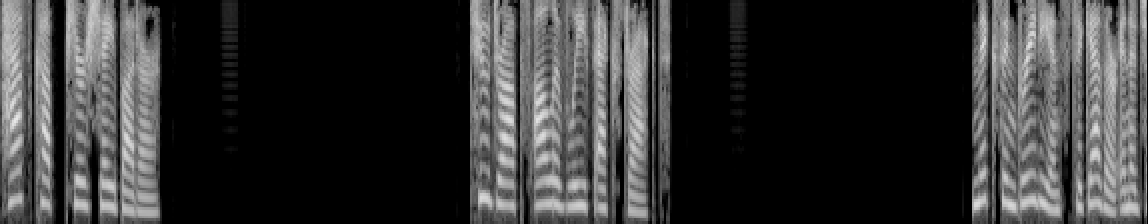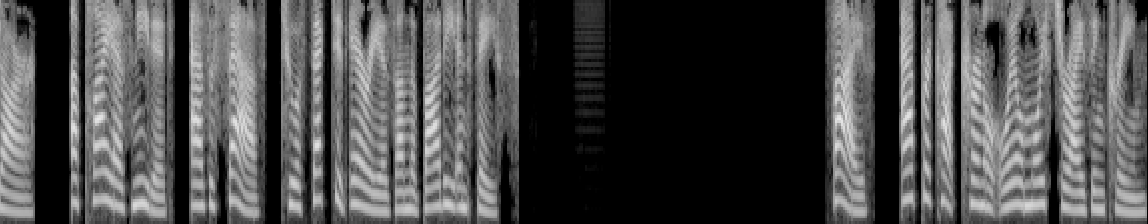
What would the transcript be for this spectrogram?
Half cup pure shea butter. 2 drops olive leaf extract. Mix ingredients together in a jar. Apply as needed, as a salve, to affected areas on the body and face. 5. Apricot kernel oil moisturizing cream.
